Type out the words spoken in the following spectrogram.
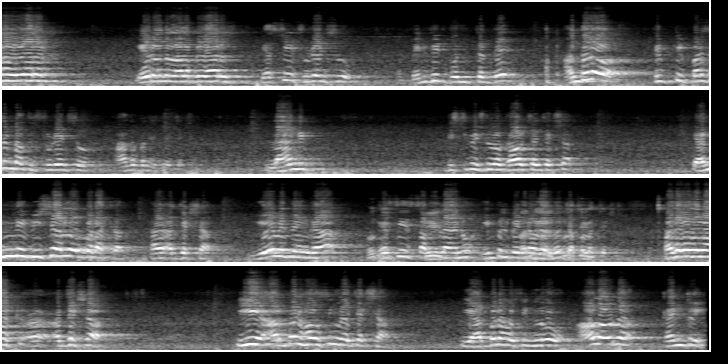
ఎనభై వేల ఏడు వందల నలభై ఆరు ఎస్టీ స్టూడెంట్స్ బెనిఫిట్ పొందుతుంటే అందులో fifty percent of the students Andhra Pradesh అధ్యక్ష ల్యాండ్ డిస్ట్రిబ్యూషన్లో కావచ్చు అధ్యక్ష అన్ని విషయాల్లో కూడా అధ్యక్ష ఏ విధంగా. ఎస్సీ సప్లాను ఇంప్లిమెంట్ వర్మ గారు, అవ్వాలో చెప్పాలి. అధ్యక్ష అదేవిధంగా అధ్యక్ష ఈ అర్బన్ హౌసింగ్ అధ్యక్ష ఈ అర్బన్ హౌసింగ్లో ఆల్ ఓవర్ ద కంట్రీ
